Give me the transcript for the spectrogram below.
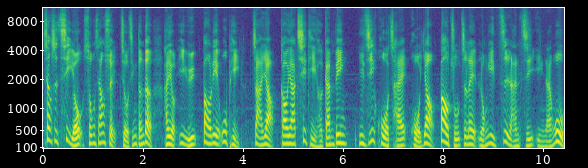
像是汽油、松香水、酒精等等，还有易于爆裂物品、炸药、高压气体和干冰。以及火柴、火药、爆竹之类容易自燃及引燃物，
